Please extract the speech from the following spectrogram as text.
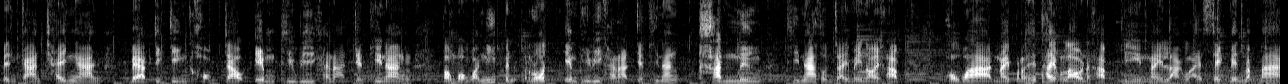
เป็นการใช้งานแบบจริง ๆ ของเจ้า MPV ขนาด 7 ที่นั่ง ต้องบอกว่านี่เป็นรถ MPV ขนาด 7 ที่นั่งคันหนึ่งที่น่าสนใจไม่น้อยครับเพราะว่าในประเทศไทยของเรานะครับมีในหลากหลาย segment มาก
